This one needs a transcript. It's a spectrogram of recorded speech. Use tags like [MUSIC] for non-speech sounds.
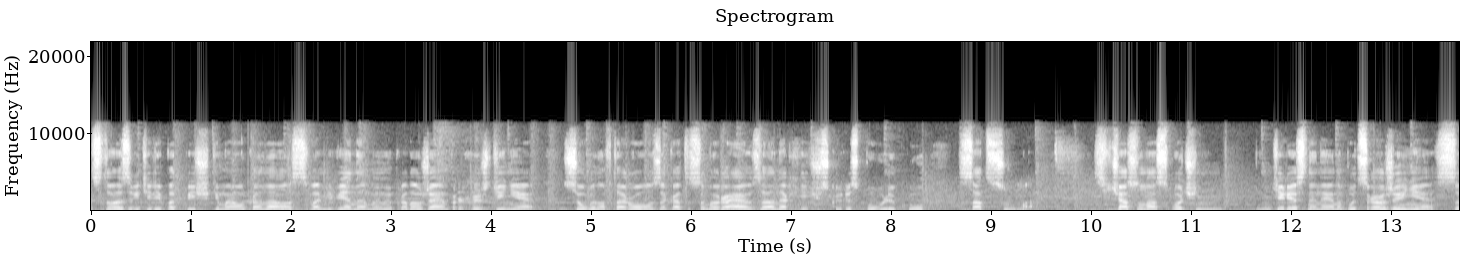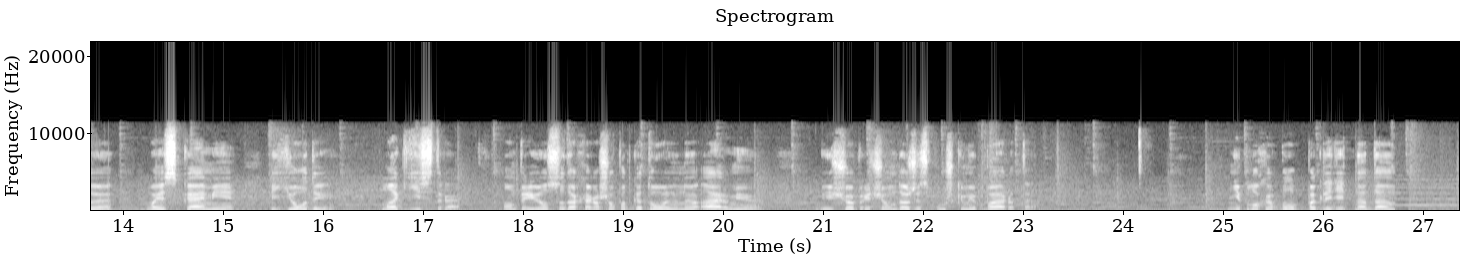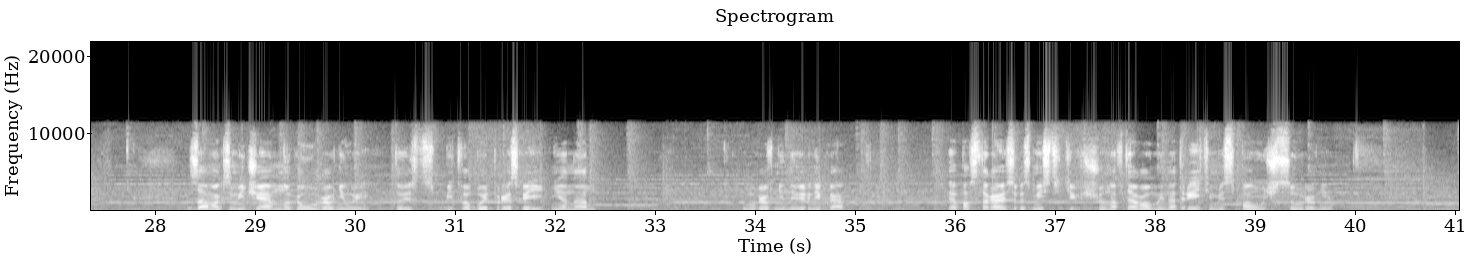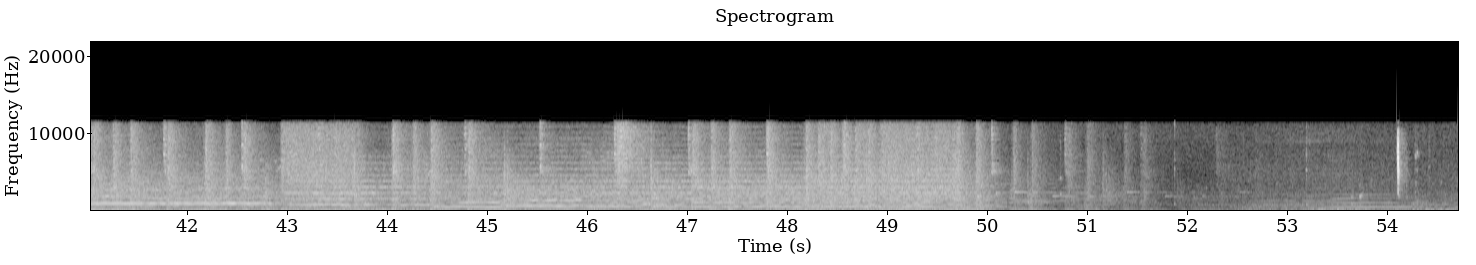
Приветствую зрители и подписчики моего канала, с вами Веном, и мы продолжаем прохождение Сёгуна второго Заката Самураев за анархическую республику Сацума. Сейчас у нас очень интересное, наверное, будет сражение с войсками Йоды, магистра. Он привел сюда хорошо подготовленную армию, еще причем даже с пушками Парта. Неплохо было бы поглядеть на дан Замок замечаем многоуровневый, то есть битва будет происходить не на уровне наверняка. Я постараюсь разместить их еще на втором и на третьем, если получится уровни.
